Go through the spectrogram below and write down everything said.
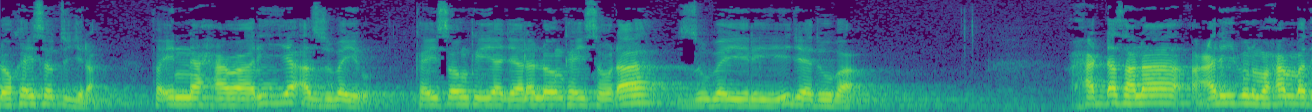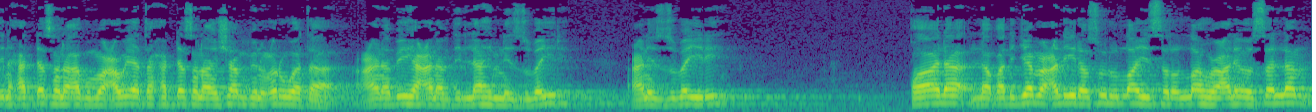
له كيس تجرى فإن حواري الزبير كيسون كي جال له كيسودا زبيري جدوبا حدثنا علي بن محمد حدثنا أبو معاوية حدثنا هشام بن عروة عن أبيه عن عبد الله بن الزبير عن الزبير قال لقد جمع لي رسول الله صلى الله عليه وسلم.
